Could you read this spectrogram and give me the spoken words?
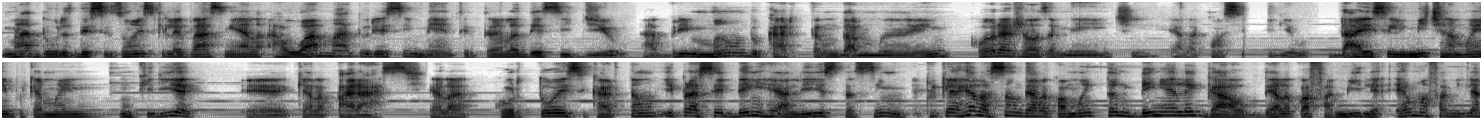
maduras, decisões que levassem ela ao amadurecimento. Então ela decidiu abrir mão do cartão da mãe corajosamente. Ela conseguiu dar esse limite na mãe porque a mãe não queria é, que ela parasse. Ela cortou esse cartão e para ser bem realista, assim, porque a relação dela com a mãe também é legal, dela com a família é uma família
